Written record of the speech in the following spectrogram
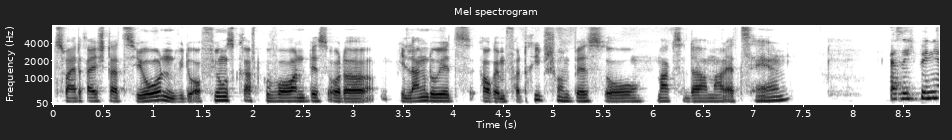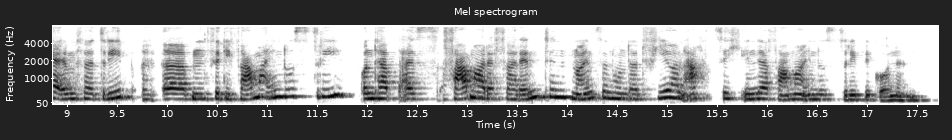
zwei, drei Stationen, wie du auch Führungskraft geworden bist oder wie lange du jetzt auch im Vertrieb schon bist. So magst du da mal erzählen? Also ich bin ja im Vertrieb ähm, für die Pharmaindustrie und habe als Pharmareferentin 1984 in der Pharmaindustrie begonnen.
